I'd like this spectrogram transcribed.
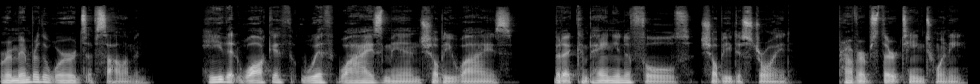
Remember the words of Solomon. He that walketh with wise men shall be wise, but a companion of fools shall be destroyed. Proverbs 13:20.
